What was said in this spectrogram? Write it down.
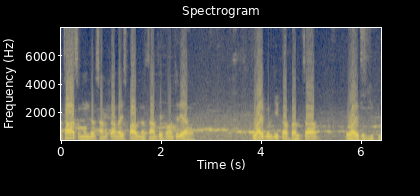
ਅਥਾਹ ਸਮੁੰਦਰ ਸੰਗਤਾਂ ਦਾ ਇਸ ਪਾਵਨ ਸਥਾਨ ਤੇ ਪਹੁੰਚ ਰਿਹਾ ਹੈ। ਵਾਹਿਗੁਰੂ ਜੀ ਕਾ ਖਾਲਸਾ, ਵਾਹਿਗੁਰੂ ਜੀ ਕੀ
